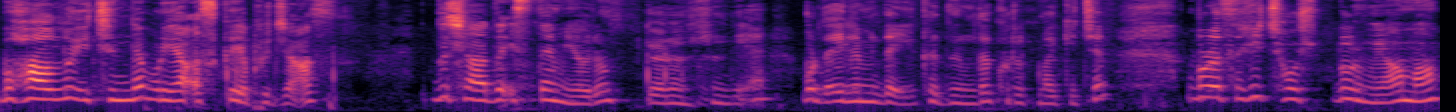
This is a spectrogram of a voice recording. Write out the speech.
Bu havlu içinde buraya askı yapacağız. Dışarıda istemiyorum görünsün diye. Burada elimi de yıkadığımda kurutmak için. Burası hiç hoş durmuyor ama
